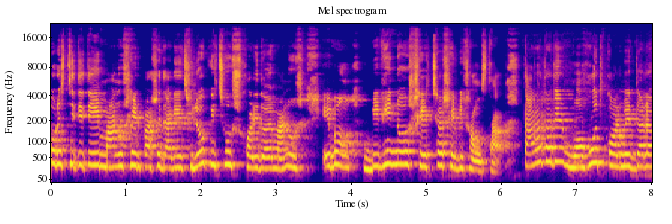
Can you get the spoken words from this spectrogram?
পরিস্থিতিতে মানুষের পাশে দাঁড়িয়েছিল কিছু সহৃদয় মানুষ এবং বিভিন্ন স্বেচ্ছাসেবী সংস্থা। তারা তাদের মহৎ কর্মের দ্বারা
